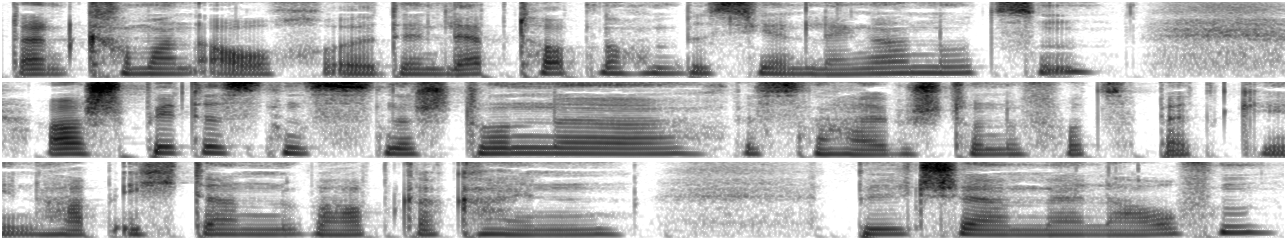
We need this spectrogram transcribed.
dann kann man auch äh, den Laptop noch ein bisschen länger nutzen. Aber spätestens eine Stunde bis eine halbe Stunde vor zu Bett gehen habe ich dann überhaupt gar keinen Bildschirm mehr laufen.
